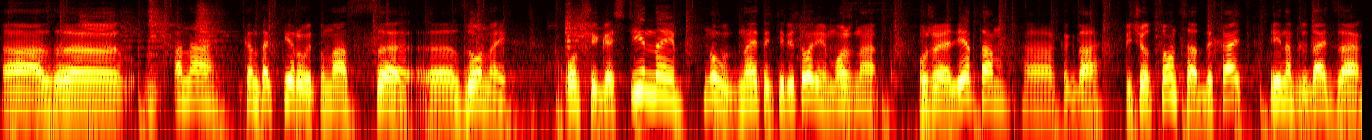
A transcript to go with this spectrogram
А, э, она контактирует у нас с э, зоной общей гостиной. Ну, на этой территории можно уже летом, э, когда печет солнце, отдыхать и наблюдать за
